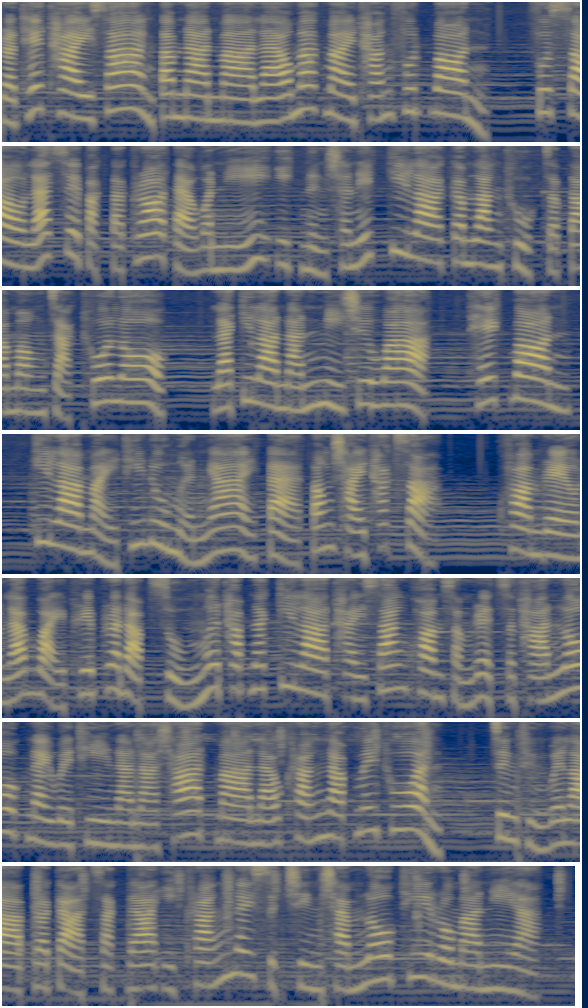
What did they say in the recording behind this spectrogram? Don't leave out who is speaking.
Speaker 1: ประเทศไทยสร้างตำนานมาแล้วมากมายทั้งฟุตบอล ฟุตซอลและเซปักตะกร้อแต่วันนี้อีกหนึ่งชนิดกีฬากำลังถูกจับตามองจากทั่วโลก และกีฬานั้นมีชื่อว่า เทคบอลกีฬาใหม่ที่ดูเหมือนง่าย แต่ต้องใช้ทักษะ ความเร็วและไหวพริบระดับสูงเมื่อทัพนักกีฬาไทยสร้างความสำเร็จสถานโลกในเวทีนานาชาติมาแล้วครั้งนับไม่ถ้วน จึงถึงเวลาประกาศสักดาอีกครั้งในศึกชิงแชมป์โลกที่โรมาเนีย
